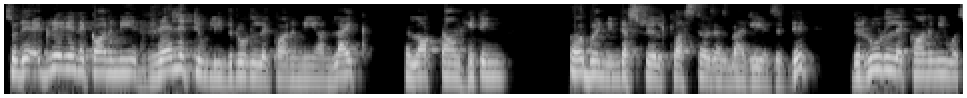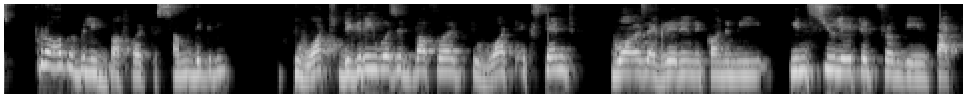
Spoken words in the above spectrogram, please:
So the agrarian economy, relatively the rural economy, unlike the lockdown hitting urban industrial clusters as badly as it did, the rural economy was probably buffered to some degree. To what degree was it buffered? To what extent was agrarian economy insulated from the impact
